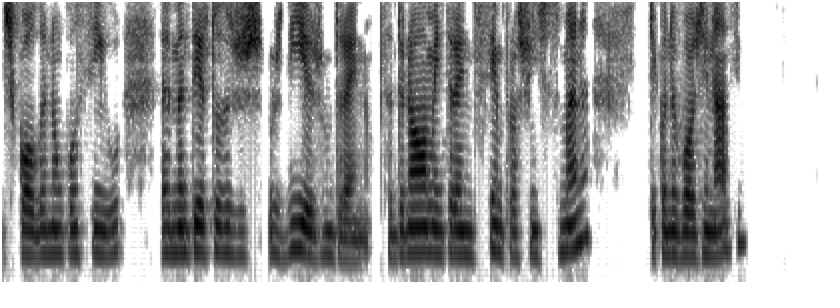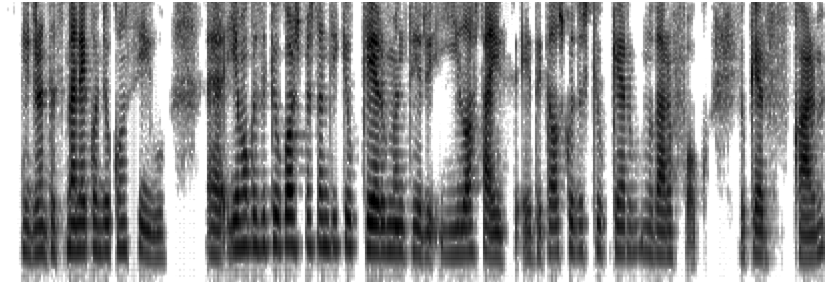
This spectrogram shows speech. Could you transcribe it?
escola não consigo uh, manter todos os, os dias um treino. Portanto, eu normalmente treino sempre aos fins de semana, que é quando eu vou ao ginásio, e durante a semana é quando eu consigo. Uh, e é uma coisa que eu gosto bastante e que eu quero manter. E lá está isso. É daquelas coisas que eu quero mudar o foco. Eu quero focar-me.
